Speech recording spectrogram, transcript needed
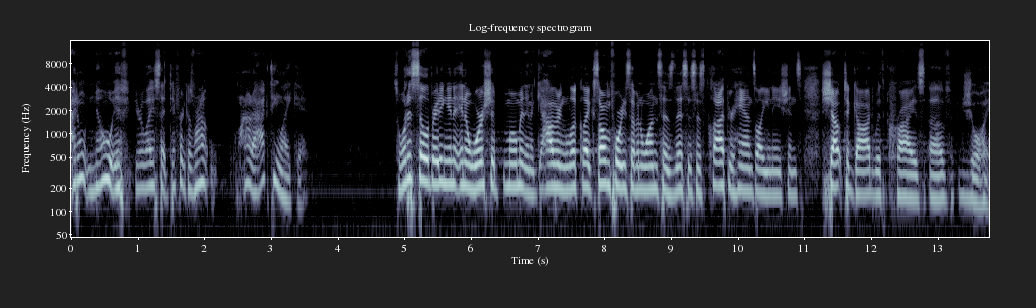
I don't know if your life's that different because we're not, we're not acting like it. So, what does celebrating in in a worship moment, in a gathering, look like? Psalm 47 1 says this it says, Clap your hands, all you nations, shout to God with cries of joy.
